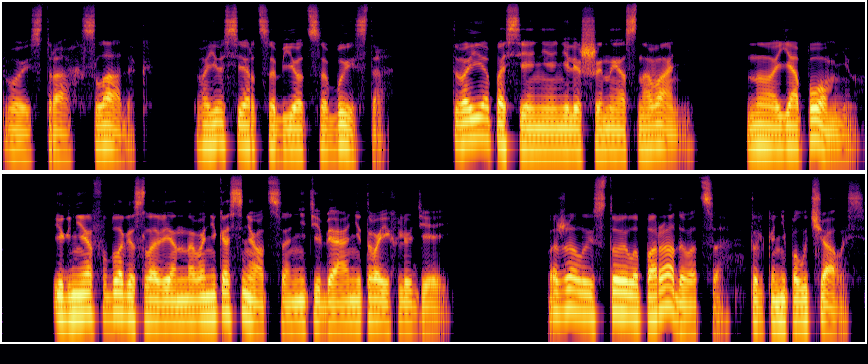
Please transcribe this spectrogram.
«Твой страх сладок. Твое сердце бьется быстро. Твои опасения не лишены оснований. Но я помню, и гнев благословенного не коснется ни тебя, ни твоих людей. Пожалуй, стоило порадоваться, только не получалось.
